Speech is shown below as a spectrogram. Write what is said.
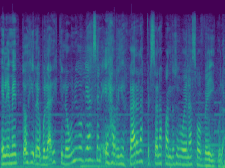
elementos irregulares que lo único que hacen es arriesgar a las personas cuando se suben a esos vehículos.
